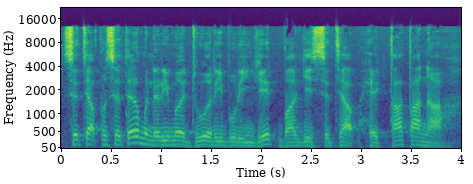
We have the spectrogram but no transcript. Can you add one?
setiap peserta menerima RM2,000 bagi setiap hektar tanah.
